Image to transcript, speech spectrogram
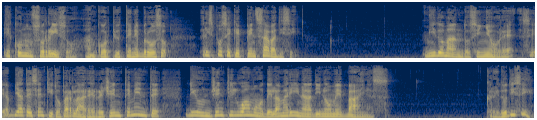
e con un sorriso ancor più tenebroso rispose che pensava di sì. Mi domando, signore, se abbiate sentito parlare recentemente di un gentiluomo della marina di nome Baines. Credo di sì,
